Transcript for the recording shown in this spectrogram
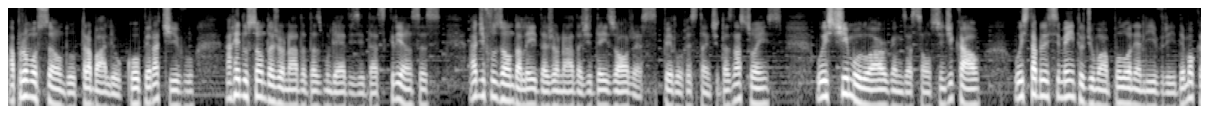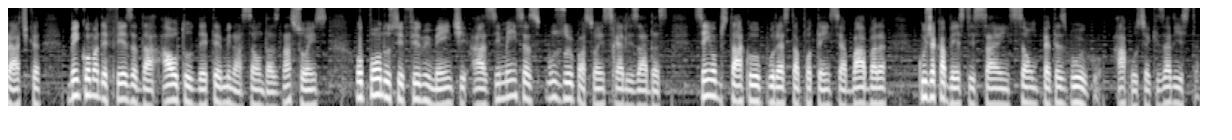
a promoção do trabalho cooperativo, a redução da jornada das mulheres e das crianças, a difusão da lei da jornada de 10 horas pelo restante das nações, o estímulo à organização sindical, o estabelecimento de uma Polônia livre e democrática, bem como a defesa da autodeterminação das nações, opondo-se firmemente às imensas usurpações realizadas sem obstáculo por esta potência bárbara, cuja cabeça está em São Petersburgo, a Rússia czarista.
